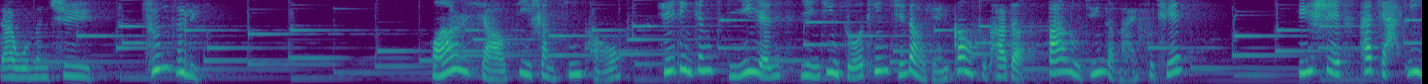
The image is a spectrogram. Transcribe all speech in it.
带我们去村子里。”王二小计上心头，决定将敌人引进昨天指导员告诉他的八路军的埋伏圈。于是他假意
